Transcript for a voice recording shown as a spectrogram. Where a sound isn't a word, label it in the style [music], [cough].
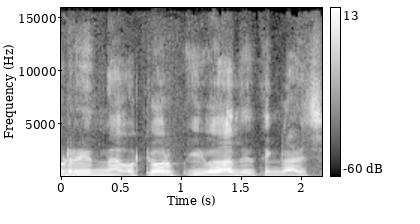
നമ്മളിവിടെ ഇരുന്ന് ഒക്ടോബർ ഇരുപതാം തീയതി തിങ്കളാഴ്ച.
